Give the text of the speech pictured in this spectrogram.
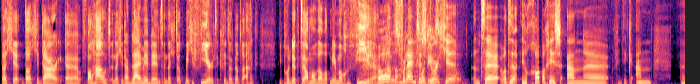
dat je, dat je daar eh, van houdt. En dat je daar blij mee bent. En dat je het ook een beetje viert. Ik vind ook dat we eigenlijk die producten allemaal wel wat meer mogen vieren. Oh, ik had dat nog is een voor- klein tussendoortje. Want eh, wat heel grappig is aan, eh, vind ik, aan eh,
